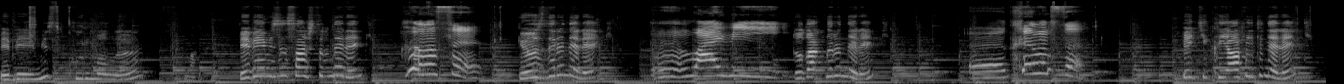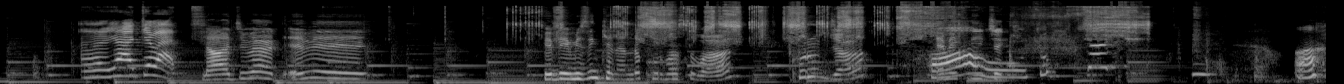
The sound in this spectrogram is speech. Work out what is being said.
Bebeğimiz kurmalı. Bebeğimizin saçları ne renk? Kırmızı. Gözleri ne renk? Mavi. Dudakları ne renk? Ee, kırmızı. Peki kıyafeti ne renk? Ee, lacivert. Lacivert, evet. Bebeğimizin kenarında kurması var. Kurunca emekleyecek. Ah,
